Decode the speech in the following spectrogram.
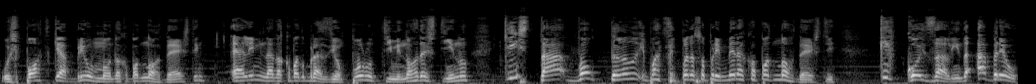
O esporte que abriu mão da Copa do Nordeste é eliminado da Copa do Brasil por um time nordestino que está voltando e participando da sua primeira Copa do Nordeste. Que coisa linda. Abreu,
